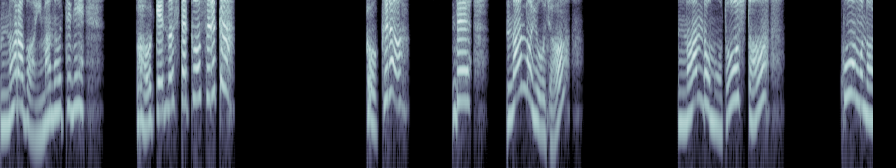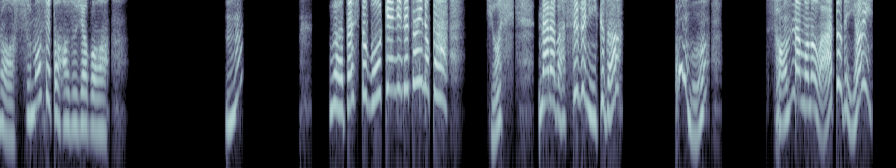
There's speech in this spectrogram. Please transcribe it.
ならば今のうちに、冒険の支度をするか。ご苦労。で、何の用じゃ？何度もどうした？公務なら済ませたはずじゃが。ん？私と冒険に出たいのか。よし、ならばすぐに行くぞ。公務？そんなものは後でよい。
